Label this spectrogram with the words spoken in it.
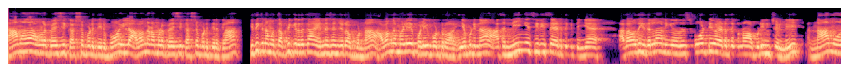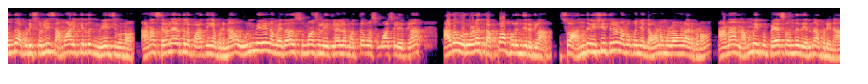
நாம தான் அவங்கள பேசி கஷ்டப்படுத்தியிருப்போம். இல்லை அவங்க நம்மளை பேசி கஷ்டப்படுத்தியிருக்கலாம். இதுக்கு நம்ம தப்பிக்கிறதுக்காக என்ன செஞ்சிடும் அப்படின்னா அவங்க மேலேயே பழி போட்டுருவோம். எப்படின்னா அதை நீங்கள் சீரியஸாக எடுத்துக்கிட்டீங்க. அதாவது இதெல்லாம் நீங்க வந்து ஸ்போர்ட்டிவா எடுத்துக்கணும் அப்படின்னு சொல்லி நாம வந்து அப்படி சொல்லி சமாளிக்கிறதுக்கு முயற்சி பண்ணுவோம் ஆனா சில நேரத்துல பாத்தீங்க அப்படின்னா உண்மையிலேயே நம்ம ஏதாவது சும்மா சொல்லியிருக்கலாம் இல்ல மத்தவங்க சும்மா சொல்லியிருக்கலாம் அதை ஒருவேளை தப்பா புரிஞ்சிருக்கலாம். சோ அந்த விஷயத்திலயும் நம்ம கொஞ்சம் கவனம் உள்ளவங்களா இருக்கணும். ஆனா நம்ம இப்ப பேச வந்தது என்ன அப்படின்னா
